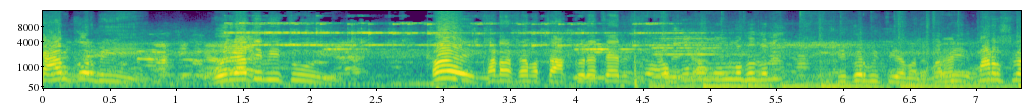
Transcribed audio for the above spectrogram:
কাম করবি? বইরা দিবি তুই? এই খাটা সাহেব চাক করে চাই কি করবি তুই আমার? মারবি? মানুষ না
